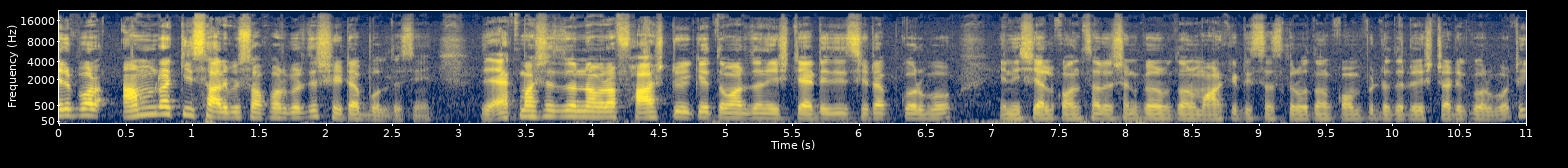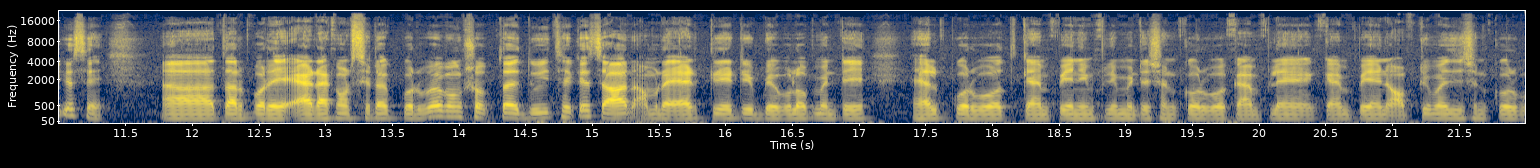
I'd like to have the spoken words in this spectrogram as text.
এরপর আমরা কি সার্ভিস অফার করছি সেটা বলতেছি। যে এক মাসের জন্য আমরা ফার্স্ট উইকে তোমার জন্য স্ট্র্যাটেজি সেট আপ করব ইনিশিয়াল কনসালটেশন করব, তোমার মার্কেট রিসার্চ করব, তোমার কম্পিউটারদের স্টাডি করব, ঠিক আছে? তারপরে অ্যাড অ্যাকাউন্ট সেট আপ করব এবং সপ্তাহে দুই থেকে চার আমরা অ্যাড ক্রিয়েটিভ ডেভেলপমেন্টে হেল্প করব ক্যাম্পেইন ইমপ্লিমেন্টেশন করব ক্যাম্পে ক্যাম্পেইন অপটিমাইজেশন করব,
